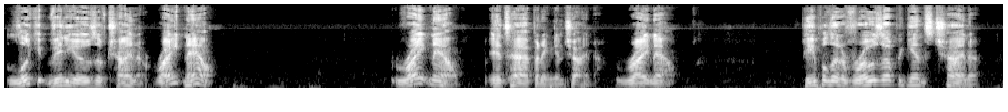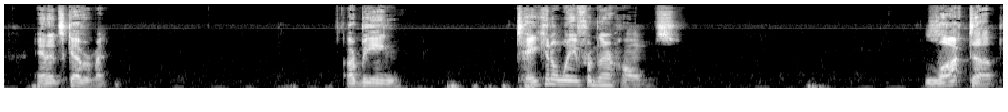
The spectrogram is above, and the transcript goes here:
look at videos of China right now. Right now, it's happening in China. Right now. People that have rose up against China and its government are being taken away from their homes, locked up,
